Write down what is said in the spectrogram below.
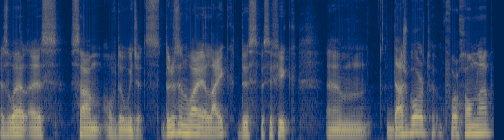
as well as some of the widgets. The reason why I like this specific um, dashboard for home lab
